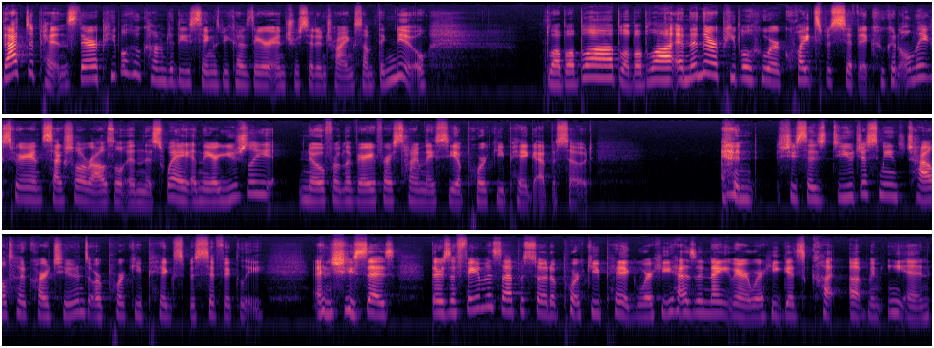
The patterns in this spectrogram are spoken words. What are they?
That depends. There are people who come to these things because they are interested in trying something new. Blah, blah, blah, blah, blah, blah. And then there are people who are quite specific, who can only experience sexual arousal in this way. And they are usually know from the very first time they see a Porky Pig episode. And she says, Do you just mean childhood cartoons or Porky Pig specifically? And she says, There's a famous episode of Porky Pig where he has a nightmare where he gets cut up and eaten.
